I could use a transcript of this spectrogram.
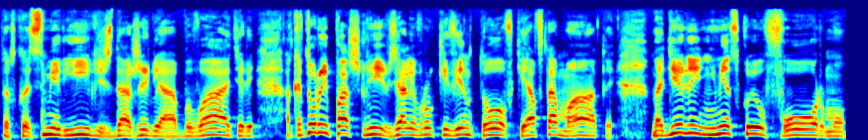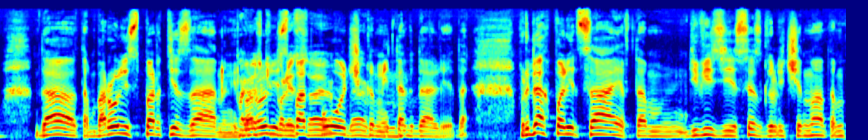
так сказать, смирились, да, жили обыватели, а которые пошли, взяли в руки винтовки, автоматы, надели немецкую форму, да, там боролись с партизанами, Повестки боролись с подпольщиками да. и так далее. Да. В рядах полицаев, там, дивизии СС Галичина, там,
